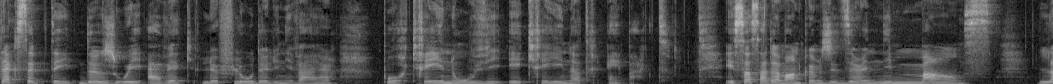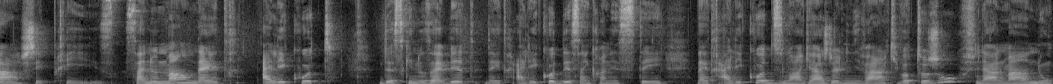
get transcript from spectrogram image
d'accepter de jouer avec le flot de l'univers pour créer nos vies et créer notre impact. Et ça, ça demande, comme j'ai dit, un immense lâcher prise. Ça nous demande d'être à l'écoute de ce qui nous habite, d'être à l'écoute des synchronicités, d'être à l'écoute du langage de l'univers qui va toujours finalement nous,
